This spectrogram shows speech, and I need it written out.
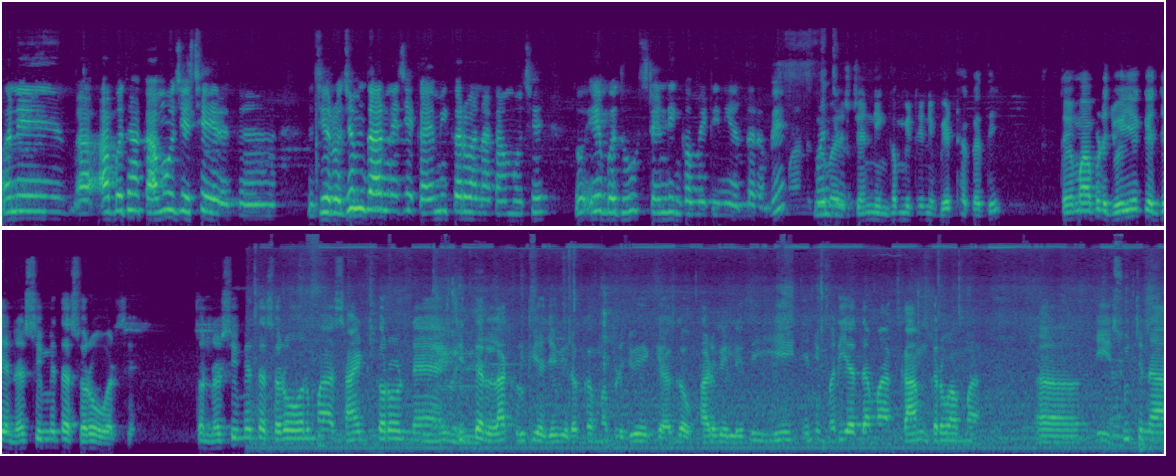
અને આ બધા કામો જે છે જે રોજમદારને જે કાયમી કરવાના કામો છે તો એ બધું સ્ટેન્ડિંગ કમિટીની અંદર અમે મંજૂર. સ્ટેન્ડિંગ કમિટીની બેઠક હતી. તો એમાં આપણે જોઈએ કે જે નરસિંહ મહેતા સરોવર છે તો નરસિંહ મહેતા સરોવરમાં સાઠ કરોડ ને સિત્તેર લાખ રૂપિયા જેવી રકમ આપણે જોઈએ કે અગાઉ ફાળવેલી હતી. એ એની મર્યાદામાં કામ કરવામાં ની સૂચના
